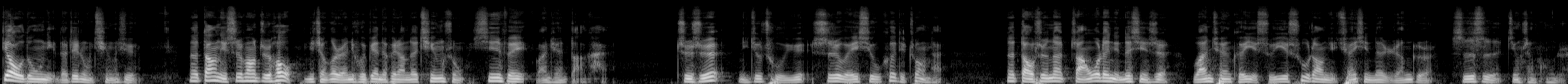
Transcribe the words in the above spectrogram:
调动你的这种情绪。那当你释放之后，你整个人就会变得非常的轻松，心扉完全打开。此时你就处于思维休克的状态。那导师呢掌握了你的心事，完全可以随意塑造你全新的人格，实施精神控制。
